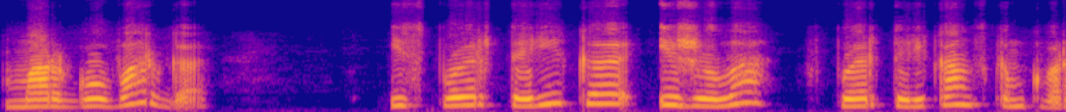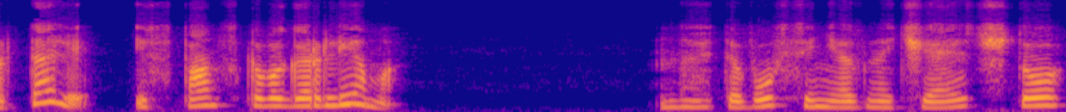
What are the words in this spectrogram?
Марго Варга из Пуэрто-Рико и жила в пуэрториканском квартале испанского Гарлема. Но это вовсе не означает, что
